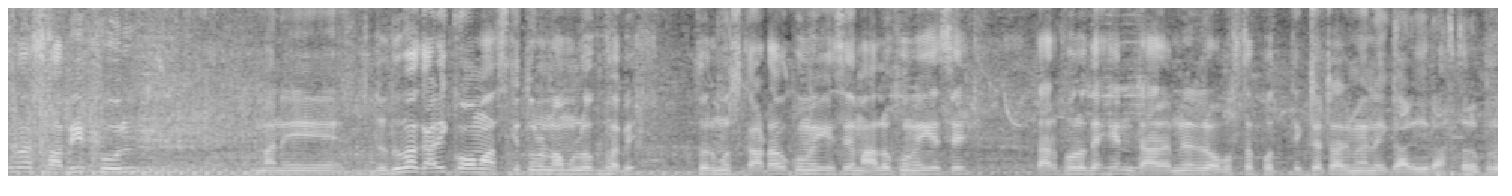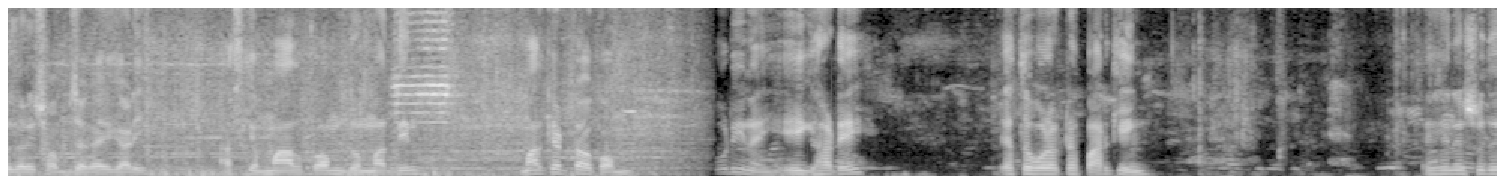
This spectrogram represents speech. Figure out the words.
গুলো সবই ফুল। মানে যদিও বা গাড়ি কম আজকে তুলনামূলকভাবে। তরমুজ কাটাও কমে গেছে, মালও কমে গেছে। তারপরে দেখেন টার্মিনালের অবস্থা, প্রত্যেকটা টার্মিনালে গাড়ি, রাস্তার উপরে গাড়ি, সব জায়গায় গাড়ি। আজকে মাল কম, জম্মার দিন। মার্কেটটাও কম। করি নাই এই ঘাটে। এত বড় একটা পার্কিং এখানে শুধু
